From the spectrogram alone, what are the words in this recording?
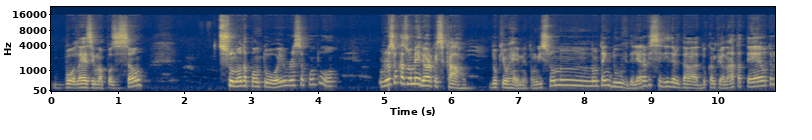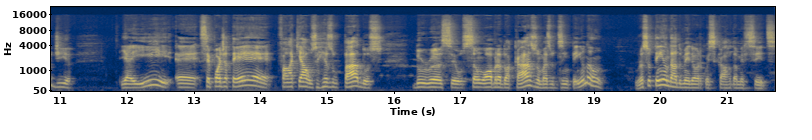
bolésima posição. Tsunoda pontuou e o Russell pontuou. O Russell casou melhor com esse carro do que o Hamilton, isso não, não tem dúvida. Ele era vice-líder do campeonato até outro dia. E aí é, você pode até falar que ah, os resultados do Russell são obra do acaso, mas o desempenho não. O Russell tem andado melhor com esse carro da Mercedes,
